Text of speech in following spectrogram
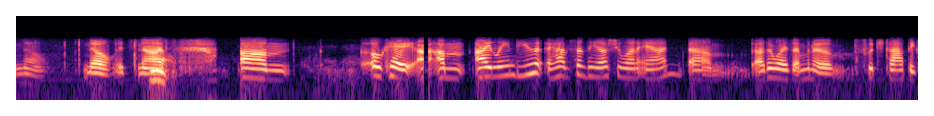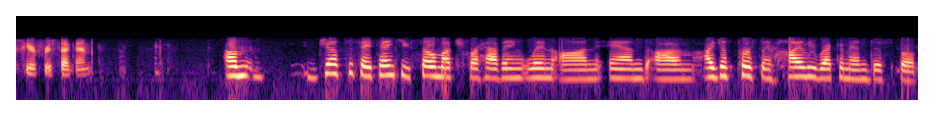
No, no, it's not. No. Um, okay, um, Eileen, do you have something else you want to add? Um, otherwise, I'm going to switch topics here for a second. Um, just to say thank you so much for having Lynn on, and um, I just personally highly recommend this book.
